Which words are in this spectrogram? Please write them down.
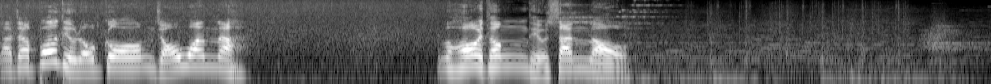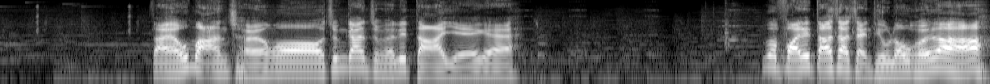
嗱，就幫條路降咗温啊，咁開通條新路，但係好漫長喎，中間仲有啲大嘢嘅，咁啊快啲打晒成條路佢啦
